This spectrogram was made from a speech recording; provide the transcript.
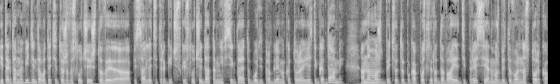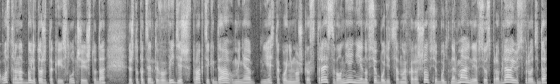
И тогда мы видим, да, вот эти тоже вы случаи, что вы э, описали, эти трагические случаи, да, там не всегда это будет проблема, которая есть годами. Она может быть, вот как после родовая депрессия, она может быть довольно настолько острая, но были тоже такие такие случаи, что, да, что пациент его видишь в практике, да, у меня есть такой немножко стресс, волнение, но все будет со мной хорошо, все будет нормально, я все справляюсь вроде, да,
